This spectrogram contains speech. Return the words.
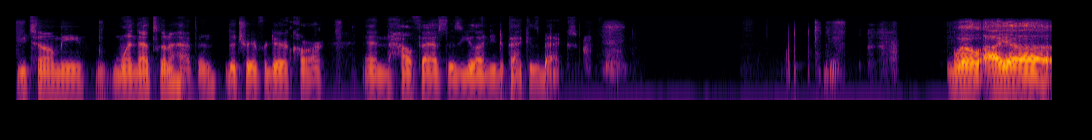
You tell me when that's gonna happen, the trade for Derek Carr, and how fast does Eli need to pack his bags? well, I uh,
